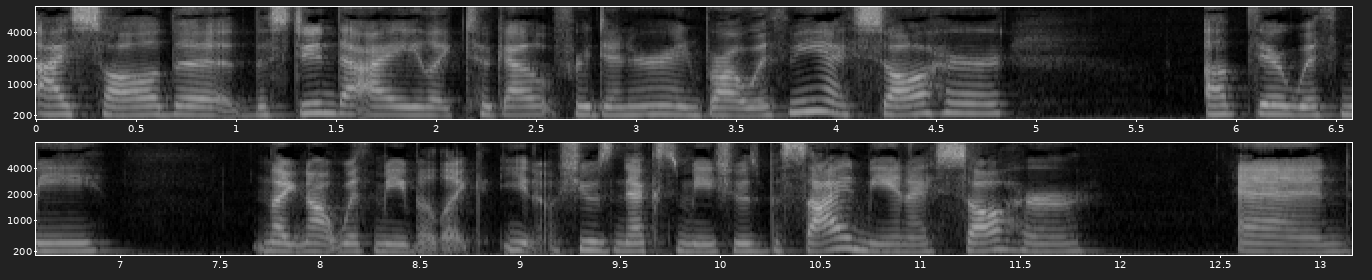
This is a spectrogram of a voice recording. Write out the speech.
I saw the the student that I like took out for dinner and brought with me. I saw her up there with me, like not with me, but like, you know, she was next to me, she was beside me and I saw her and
